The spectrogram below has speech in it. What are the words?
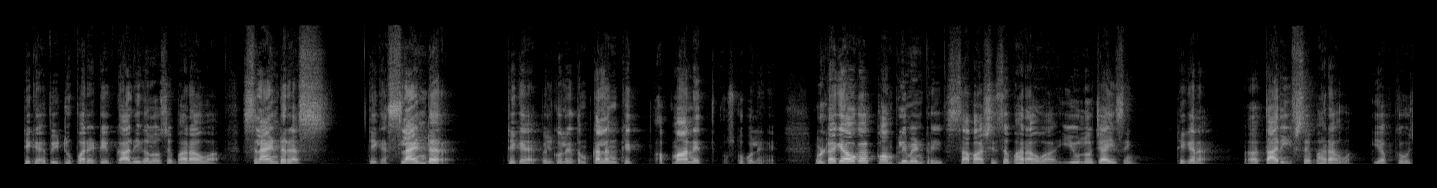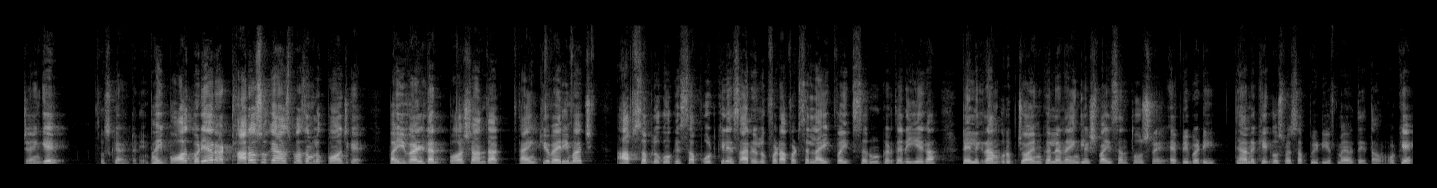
ठीक है? वी टू गाली गलों से भरा हुआ स्लैंडरस ठीक है स्लैंडर ठीक है, बिल्कुल एकदम कलंकित, अपमानित उसको बोलेंगे। उल्टा क्या होगा? कॉम्प्लीमेंट्री शाबाशी से भरा हुआ यूलोजाइजिंग ठीक है ना? तारीफ़ से भरा हुआ, ये आपके हो जाएँगे उसके एंटनी भाई बहुत बढ़िया अठारह के आसपास हम लोग पहुँच गए। भाई वेल्डन बहुत शानदार। थैंक यू वेरी मच आप सब लोगों के सपोर्ट के लिए सारे लोग फटाफट से लाइक वाइक ज़रूर करते रहिएगा। टेलीग्राम ग्रुप ज्वाइन कर लेना इंग्लिश भाई संतोष रहे एवरीबडी ध्यान रखिएगा, उसमें सब पीडीएफ में देता हूँ ओके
